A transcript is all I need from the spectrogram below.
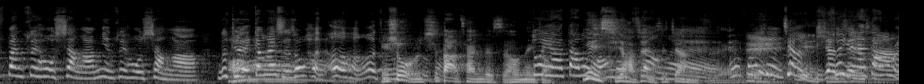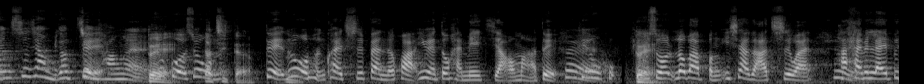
饭最后上啊，面最后上啊，你都觉得刚开始的时候很饿很饿。比如说？我们吃大餐的时候那种，对呀，大陆宴席好像也是这样子哎，我发现这样比较，所以原来大陆人吃这样比较健康哎。如果说我们对，如果我们很快吃饭的话，因为都还没嚼嘛，对，譬如比如说肉霸本一下子把它吃完，它还没来不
